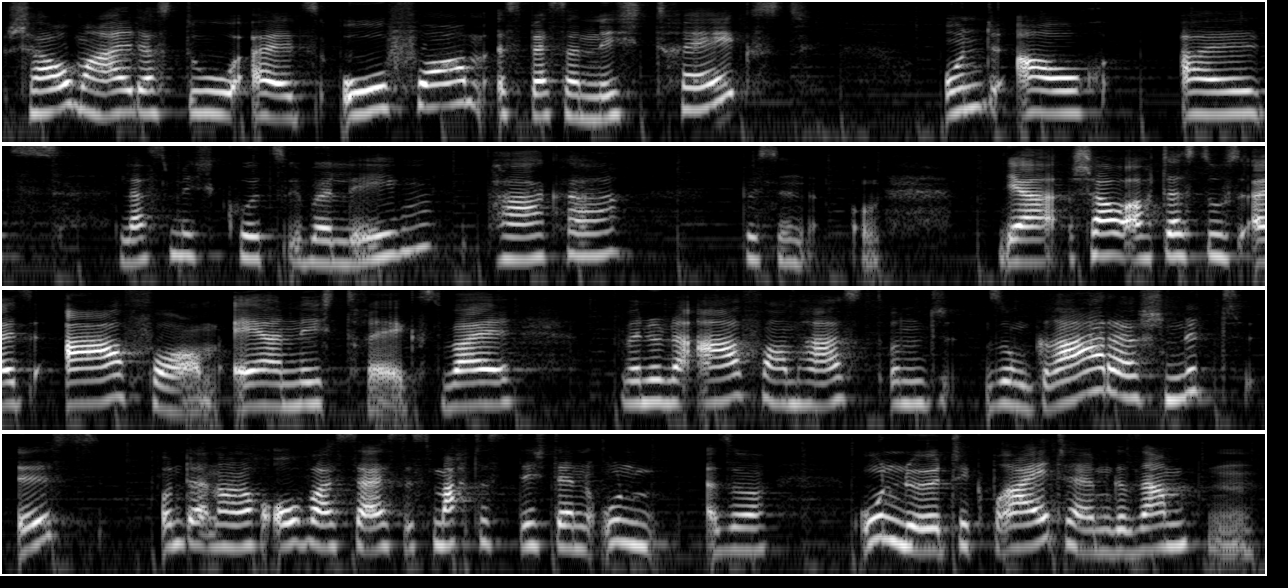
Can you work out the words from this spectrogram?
schau mal, dass du als O-Form es besser nicht trägst und auch als, lass mich kurz überlegen, Parker, bisschen, ja, schau auch, dass du es als A-Form eher nicht trägst, weil wenn du eine A-Form hast und so ein gerader Schnitt ist und dann auch noch Oversize ist, macht es dich dann un, also unnötig breiter im Gesamten.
